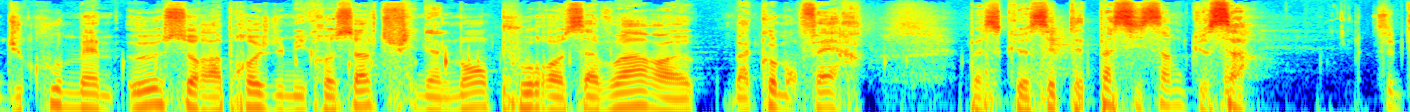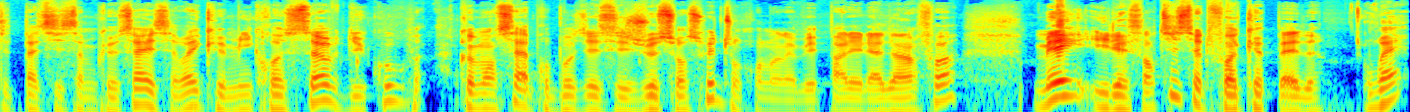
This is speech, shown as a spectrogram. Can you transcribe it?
Du coup, même eux se rapprochent de Microsoft finalement pour savoir bah, comment faire. Parce que c'est peut-être pas si simple que ça. C'est peut-être pas si simple que ça, et c'est vrai que Microsoft, du coup, a commencé à proposer ses jeux sur Switch, donc on en avait parlé la dernière fois, mais il est sorti cette fois Cuphead. Ouais,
